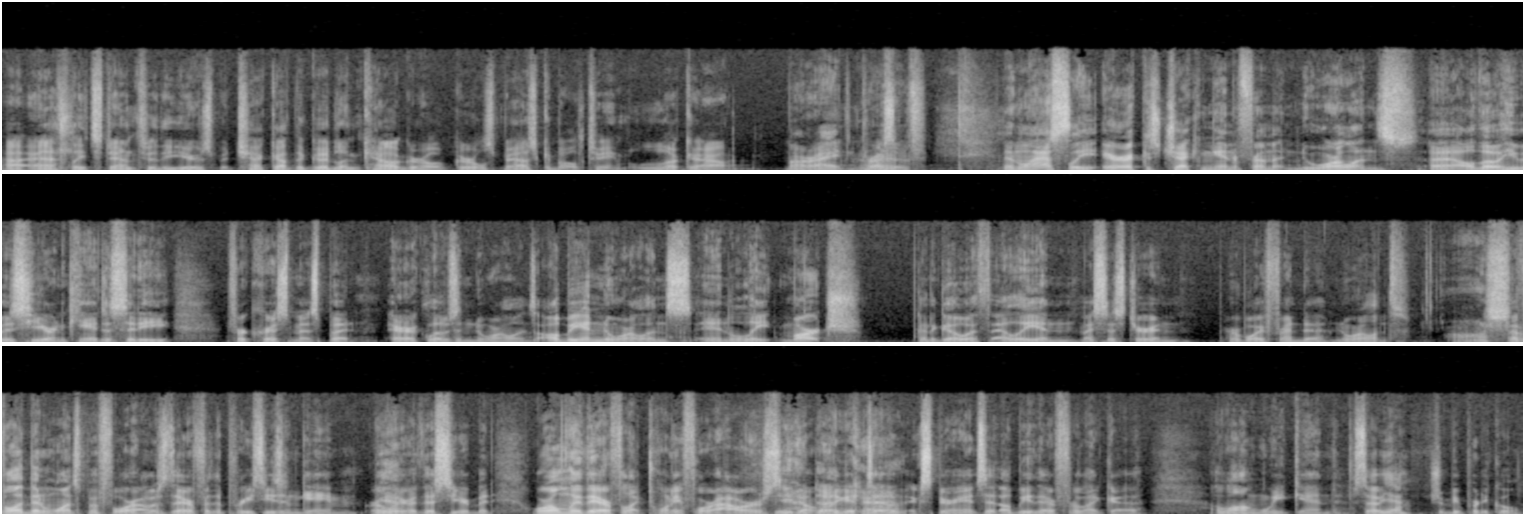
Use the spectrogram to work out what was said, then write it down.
uh, athletes down through the years. But check out the Goodland Cowgirl girls basketball team. Look out. All right, impressive. All right. Then lastly, Eric is checking in from New Orleans, uh, although he was here in Kansas City for Christmas, but Eric lives in New Orleans. I'll be in New Orleans in late March. Going to go with Ellie and my sister and her boyfriend to New Orleans. Awesome. I've only been once before. I was there for the preseason game earlier yeah. this year, but we're only there for like 24 hours, so yeah, you don't really get count. to experience it. I'll be there for like a, a long weekend. So yeah, should be pretty cool.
